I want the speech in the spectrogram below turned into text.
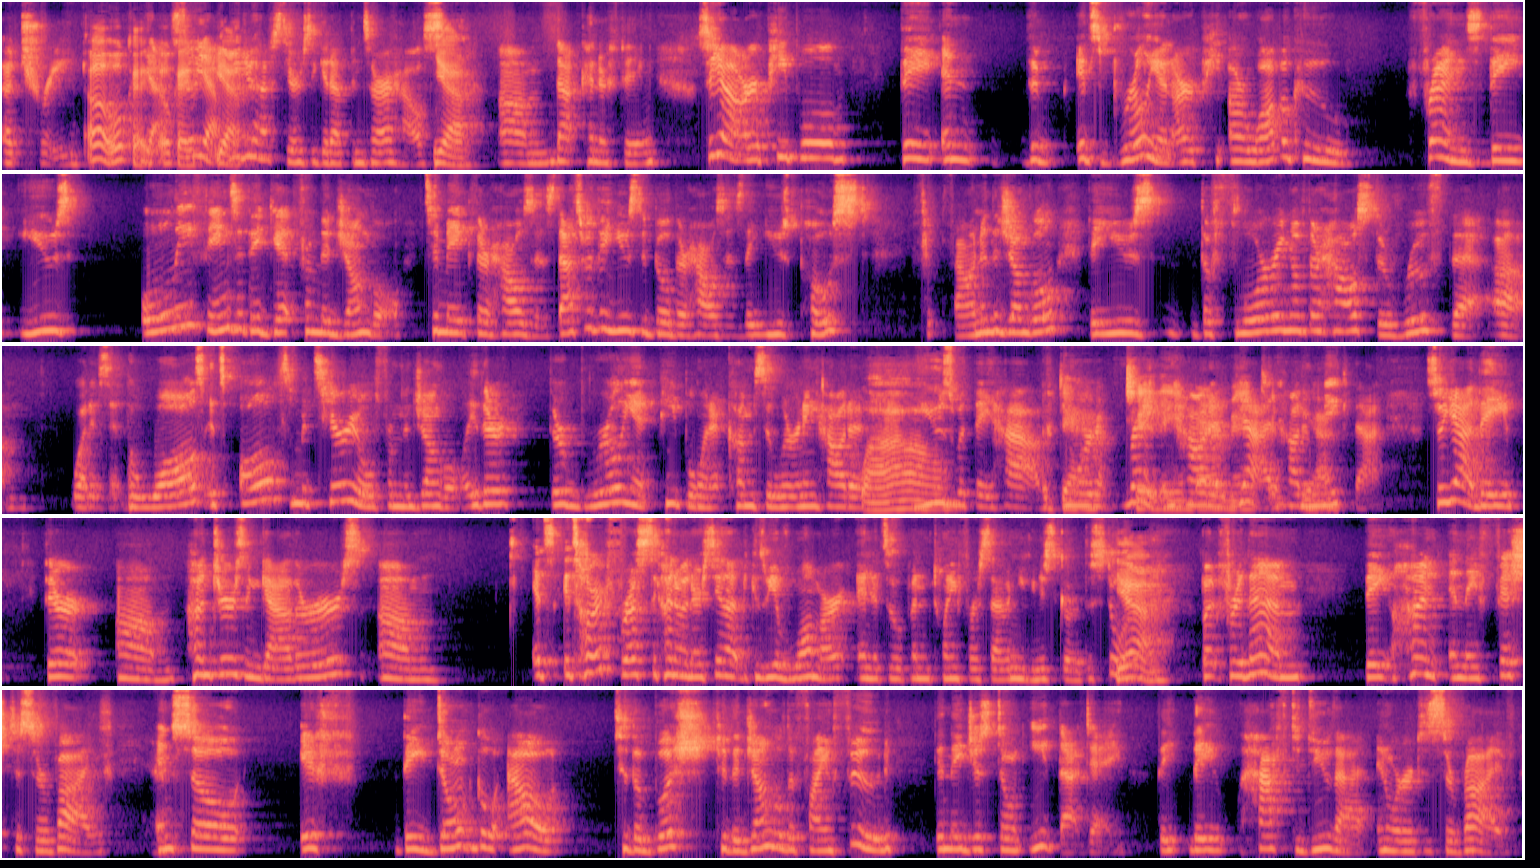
a tree. Oh, okay. yeah. okay. So yeah, yeah. we do have stairs to get up into our house. Yeah. Um, that kind of thing. So yeah, our people they and the it's brilliant. Our our Wabaku friends they use only things that they get from the jungle to make their houses. That's what they use to build their houses. They use posts found in the jungle. They use the flooring of their house, the roof, the um, what is it, the walls. It's all material from the jungle. Like, they're brilliant people when it comes to learning how to Wow. use what they have, Adapt to right, and how to yeah, and how to yeah. make that. So yeah, they they're um, hunters and gatherers. Um, it's it's hard for us to kind of understand that because we have Walmart and it's open twenty four seven. You can just go to the store. Yeah. But for them, they hunt and they fish to survive. And so if they don't go out to the bush, to the jungle to find food, then they just don't eat that day. They, they have to do that in order to survive.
